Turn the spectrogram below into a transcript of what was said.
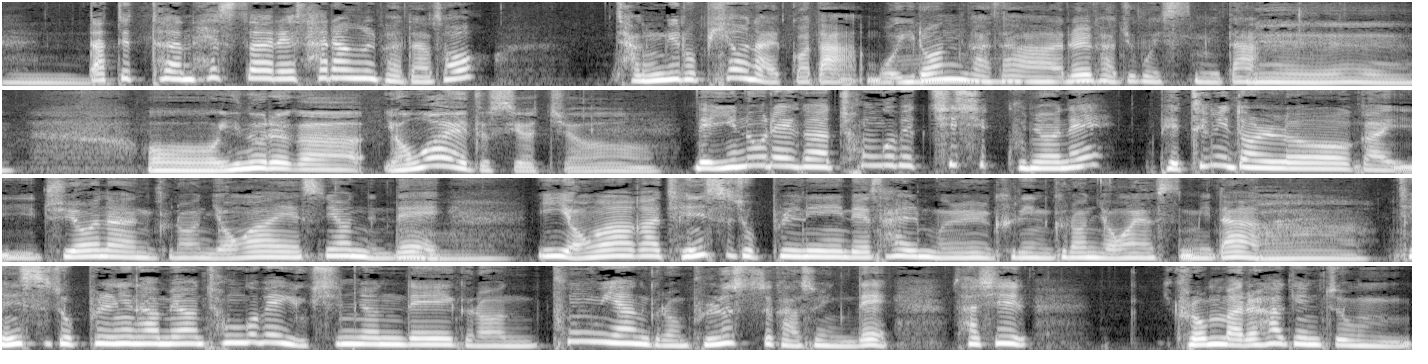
음. 따뜻한 햇살의 사랑을 받아서 장미로 피어날 거다. 뭐 이런 가사를 가지고 있습니다. 예. 어, 이 노래가 영화에도 쓰였죠. 네, 이 노래가 1979년에 베트 미들러가 이 주연한 그런 영화에 쓰였는데 음. 이 영화가 제니스 조플린의 삶을 그린 그런 영화였습니다. 아, 제니스 조플린 하면 1960년대 그런 풍미한 그런 블루스 가수인데 사실 그런 말을 하긴 좀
